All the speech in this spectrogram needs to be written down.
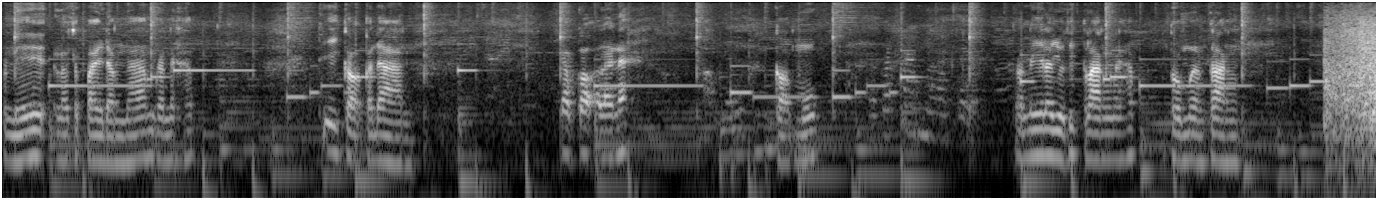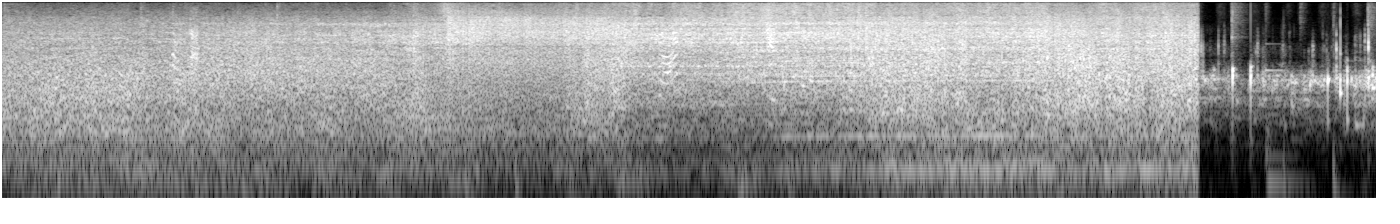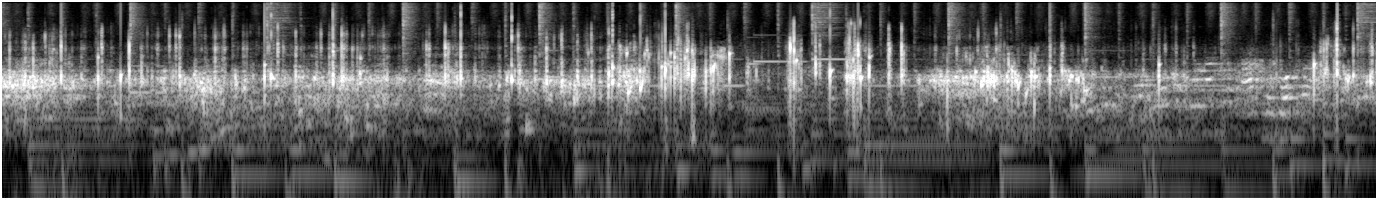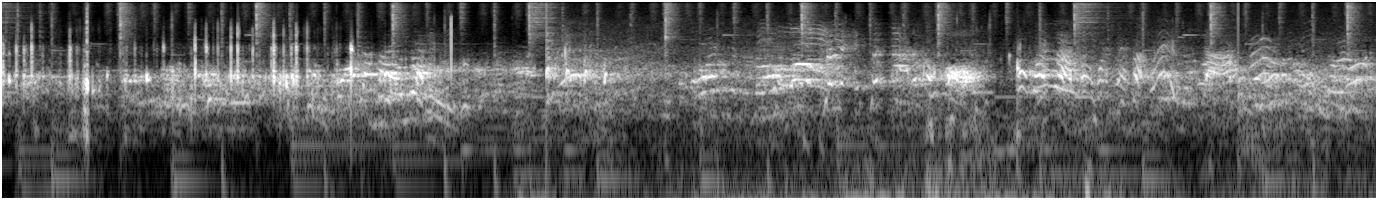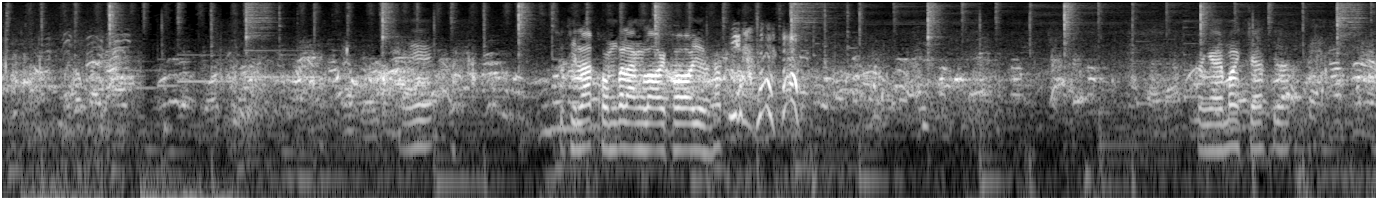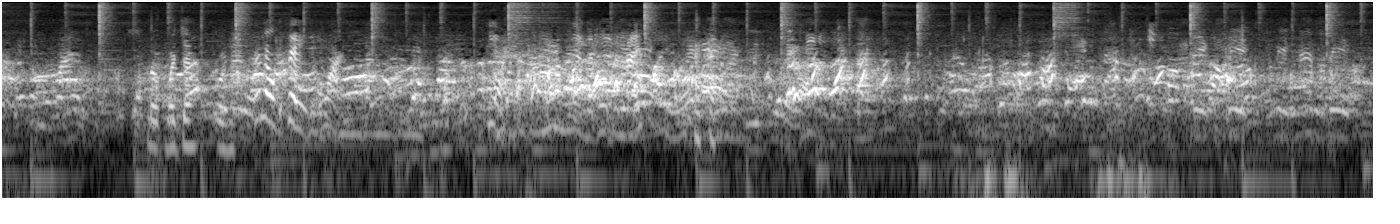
วันนี้เราจะไปดำน้ำกันนะครับ ที่เกาะกระดาน กับเกาะอะไรนะ เกาะมุก ตอนนี้เราอยู่ที่ตรังนะครับ ตัวเมืองตรัง นี่สุธิรักผมกำลังลอยคออยู่ครับ เป็นไงบ้างจ๊ะพี่รักส นุกไหมจ๊ะคุณสนุกสิวันเกี่ยวกับเนี่ยมาดูเป็นไลฟ์สดน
